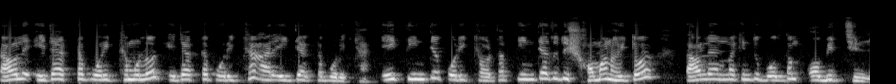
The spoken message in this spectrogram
তাহলে এটা একটা পরীক্ষামূলক, এটা একটা পরীক্ষা, আর এইটা একটা পরীক্ষা। এই তিনটে পরীক্ষা, অর্থাৎ তিনটা যদি সমান হইতো, তাহলে আমরা কিন্তু বলতাম অবিচ্ছিন্ন।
